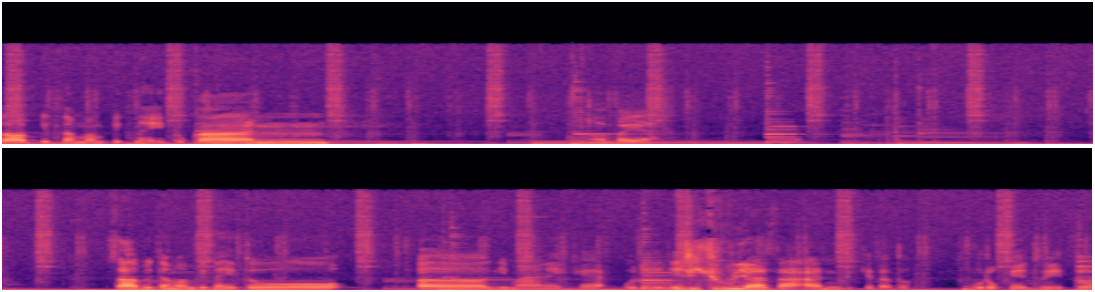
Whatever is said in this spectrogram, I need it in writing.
Soal fitnah memfitnah itu kan apa ya? Soal fitnah memfitnah itu eh, gimana ya? Kayak udah jadi kebiasaan. Di kita tuh buruknya itu itu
